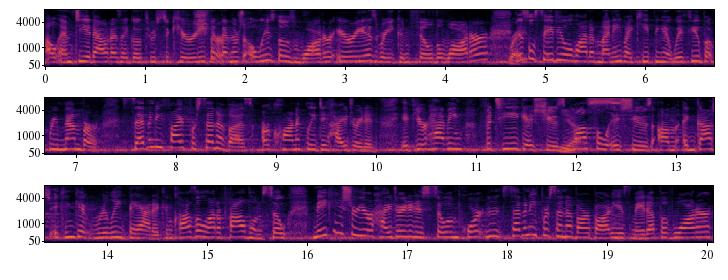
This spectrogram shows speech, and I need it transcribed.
I'll empty it out as I go through security, sure. but then there's always those water areas where you can fill the water. Right. This will save you a lot of money by keeping it with you, but remember, 75% of us are chronically dehydrated. If you're having fatigue issues, yes. muscle issues, um, and gosh, it can get really bad. It can cause a lot of problems. So making sure you're hydrated is so important. 70% of our body is made up of water,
